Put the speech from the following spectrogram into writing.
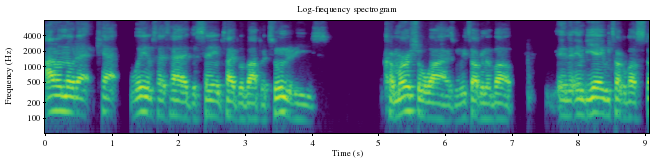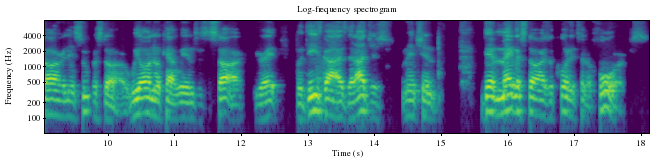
I don't know that Katt Williams has had the same type of opportunities commercial wise when we're talking about in the NBA, we talk about star and then superstar. We all know Katt Williams is a star, right? But these guys that I just mentioned, they're mega stars according to the Forbes.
